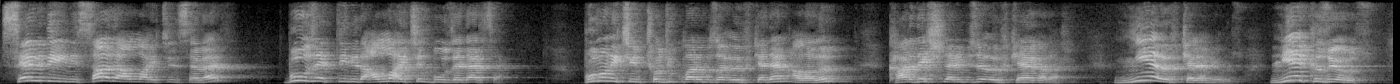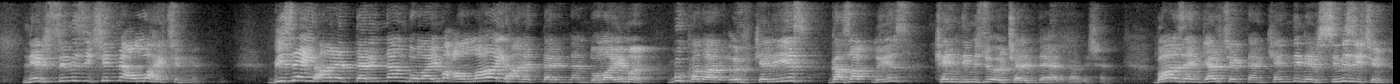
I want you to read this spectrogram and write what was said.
sevdiğini sadece Allah için sever, buğz ettiğini de Allah için buğz ederse bunun için çocuklarımıza öfkeden alalım, kardeşlerimize öfkeye kadar. Niye öfkeleniyoruz? Niye kızıyoruz? Nefsimiz için mi Allah için mi? Bize ihanetlerinden dolayı mı Allah'a ihanetlerinden dolayı mı bu kadar öfkeliyiz, gazaplıyız? Kendimizi ölçelim değerli kardeşlerim. Bazen gerçekten kendi nefsimiz için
